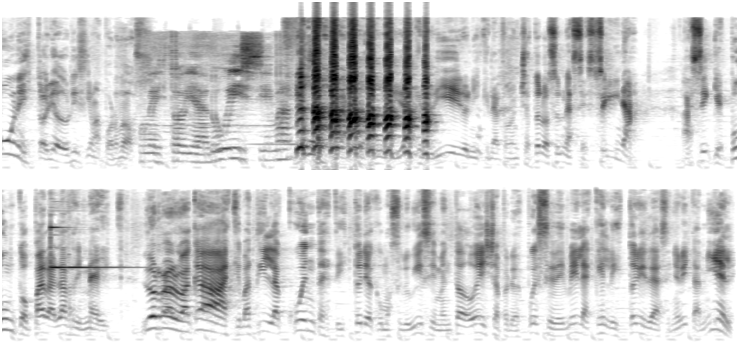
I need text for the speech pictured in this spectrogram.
Una historia durísima por dos. Una historia durísima. La que le dieron y que la tronchatoro sea una asesina. Así que punto para la remake. Lo raro acá es que Matilda cuenta esta historia como si lo hubiese inventado ella, pero después se devela que es la historia de la señorita Miel.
